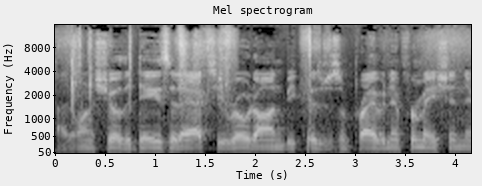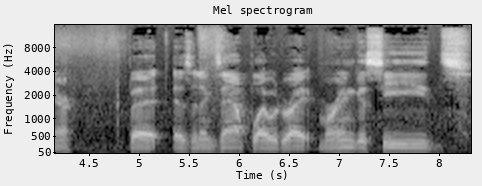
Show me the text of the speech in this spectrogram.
I don't want to show the days that I actually wrote on because there's some private information there. But as an example, I would write moringa seeds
